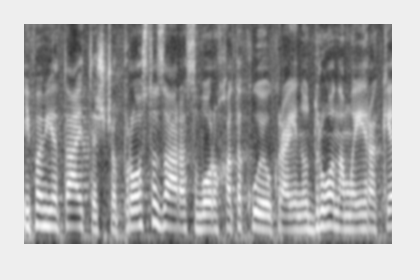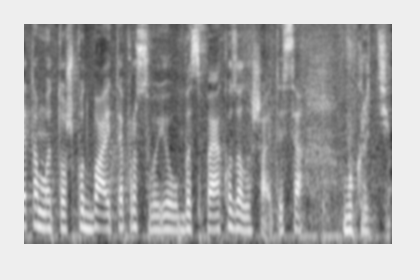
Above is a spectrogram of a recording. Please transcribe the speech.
І пам'ятайте, що просто зараз ворог атакує Україну дронами і ракетами. Тож подбайте про свою безпеку, залишайтеся в укритті.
